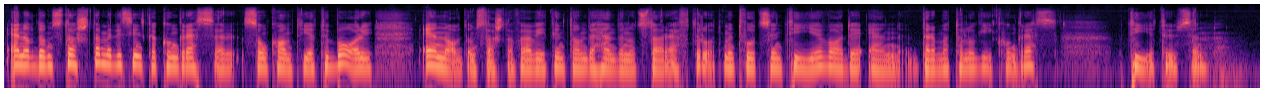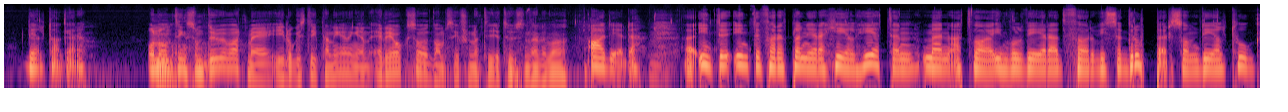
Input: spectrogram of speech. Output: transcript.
En av de största medicinska kongresser som kom till Göteborg, en av de största, för jag vet inte om det hände något större efteråt, men 2010 var det en dermatologikongress. 10 000 deltagare. Och någonting som du har varit med i logistikplaneringen, är det också de siffrorna 10 000 eller vad? Ja, det är det. Eh, inte, inte för att planera helheten, men att vara involverad för vissa grupper som deltog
